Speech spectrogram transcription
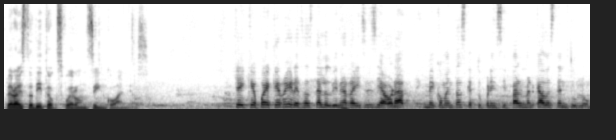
Pero estos detox fueron cinco años. Que, que fue que regresaste a los bienes raíces y ahora me comentas que tu principal mercado está en Tulum.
